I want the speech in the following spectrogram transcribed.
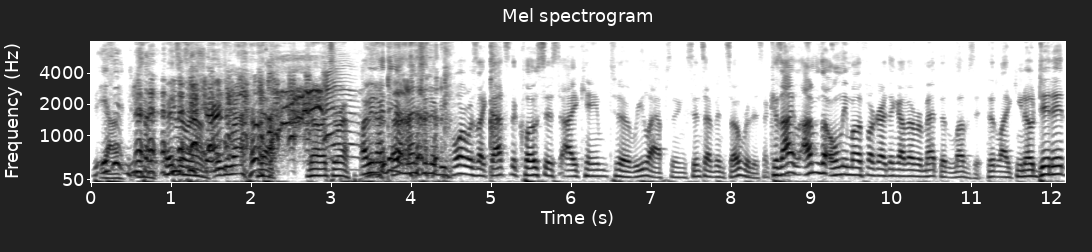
is it? You said- It's around. It's Yeah. No, it's around. I mean, I think I mentioned it before. Was like that's the closest I came to relapsing since I've been sober. This time. because I I'm the only motherfucker I think I've ever met that loves it. That like you know did it,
